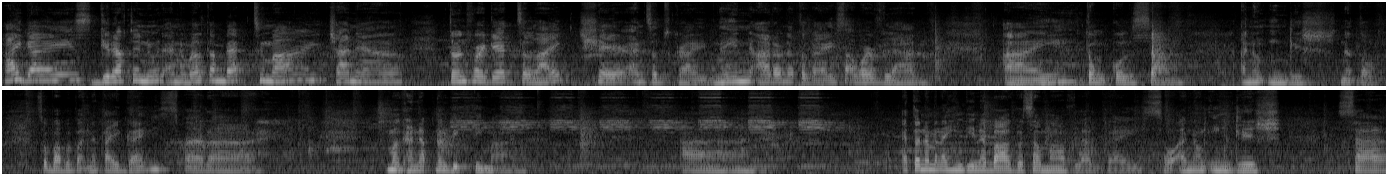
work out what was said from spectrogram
Hi guys! Good afternoon and welcome back to my channel. Don't forget to like, share, and subscribe. Ngayon araw na to guys, our vlog ay tungkol sa anong English na to. So bababa na tayo guys para maghanap ng biktima. Ah... ito naman ay hindi na bago sa mga vlog guys. So anong English sa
